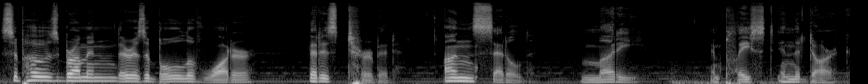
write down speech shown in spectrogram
Suppose, Brahman, there is a bowl of water that is turbid, unsettled, muddy, and placed in the dark.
